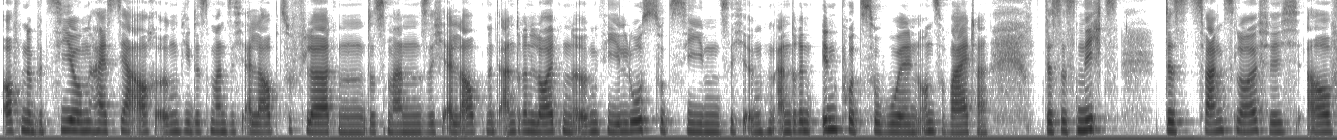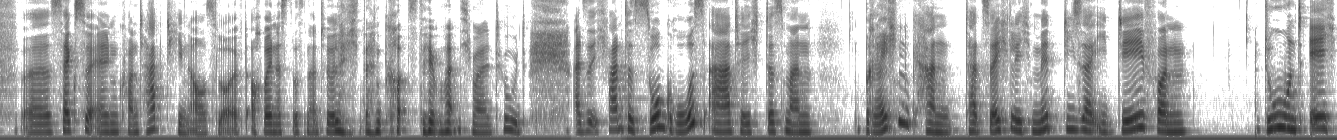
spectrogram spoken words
offene Beziehung heißt ja auch irgendwie, dass man sich erlaubt zu flirten, dass man sich erlaubt, mit anderen Leuten irgendwie loszuziehen, sich irgendeinen anderen Input zu holen und so weiter. Das ist nichts, das zwangsläufig auf äh, sexuellen Kontakt hinausläuft, auch wenn es das natürlich dann trotzdem manchmal tut. Also ich fand es so großartig, dass man brechen kann tatsächlich mit dieser Idee von du und ich,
